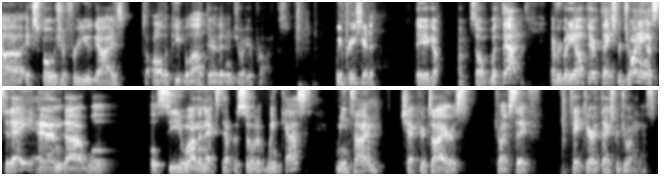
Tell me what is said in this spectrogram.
uh, exposure for you guys to all the people out there that enjoy your products. We appreciate it. There you go. So with that, everybody out there, thanks for joining us today. And uh, we'll, we'll see you on the next episode of Wingcast. Meantime, check your tires. Drive safe. Take care and thanks for joining us.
